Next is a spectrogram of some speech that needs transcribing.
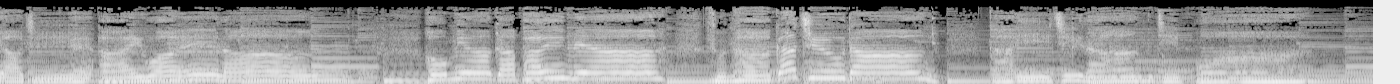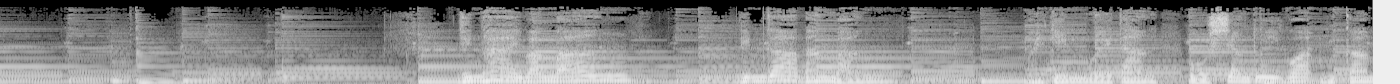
要一个爱我的人，好命甲歹命，春夏甲秋冬，甲伊一人一半。人海茫茫，人甲茫茫，袂沉袂动，有谁对我毋甘？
